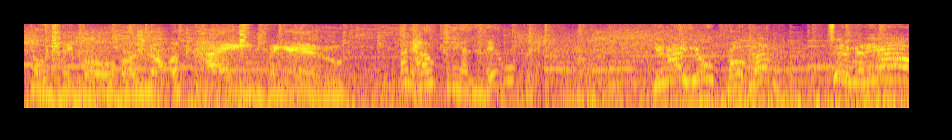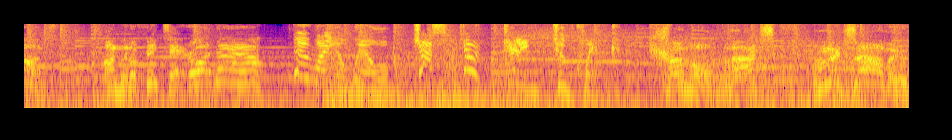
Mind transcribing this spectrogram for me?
It's going to involve a lot of pain for you. And hopefully a little bit. You know your problem? Too many arms! I'm gonna fix it right now! Don't wait a will. Just don't kill him too quick. Come on, lads. Let's have him.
